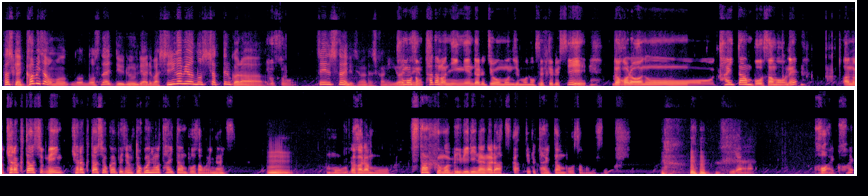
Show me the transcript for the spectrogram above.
確かに神様もの載せないっていうルールであれば、死神は載せちゃってるから、そうそう。成立しないですよね、確かに。そもそもただの人間である縄文人も載せてるし、だから、あのータイタン坊様をね、あの、キャラクターメイン、キャラクター紹介ページのどこにもタイタン坊様はいないんですうん。よ。もう、だからもう、スタッフもビビりながら扱っているタイタン坊様ですよ。いや、怖い怖い。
